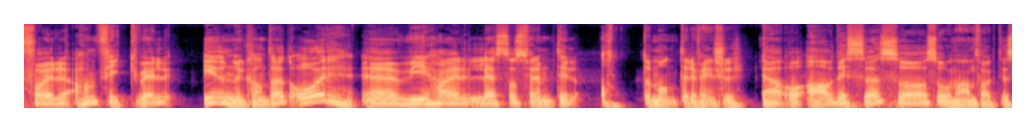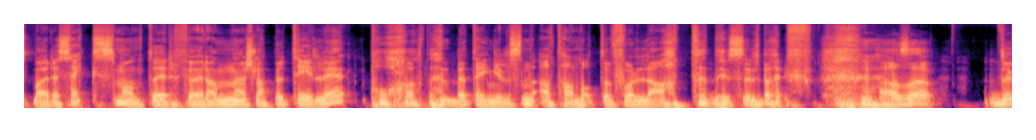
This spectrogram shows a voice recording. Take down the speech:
For han fikk vel i underkant av et år. Eh, Vi har lest oss frem til åtte måneder i fengsel. Ja, og Av disse så sona han faktisk bare seks måneder før han slapp ut tidlig, på den betingelsen at han måtte forlate Düsseldorf. altså, du,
